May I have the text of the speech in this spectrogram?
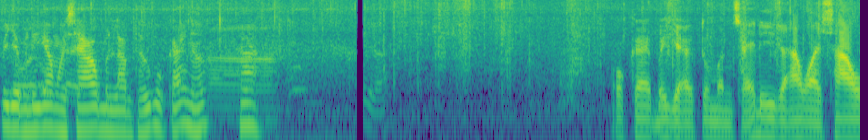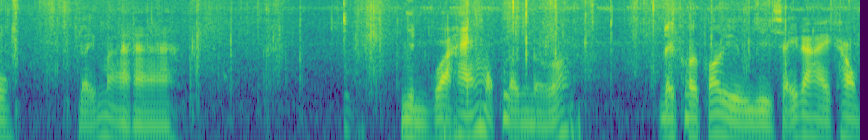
bây giờ mình đi ra ngoài sau mình làm thử một cái nữa ha. Ok bây giờ tụi mình sẽ đi ra ngoài sau để mà nhìn qua háng một lần nữa để coi có điều gì xảy ra hay không.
